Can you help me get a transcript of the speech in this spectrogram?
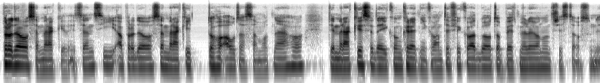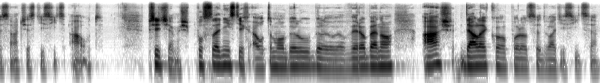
Prodalo se mraky licencí a prodalo se mraky toho auta samotného. Ty mraky se dají konkrétně kvantifikovat, bylo to 5 milionů 386 tisíc aut. Přičemž poslední z těch automobilů bylo vyrobeno až daleko po roce 2000.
